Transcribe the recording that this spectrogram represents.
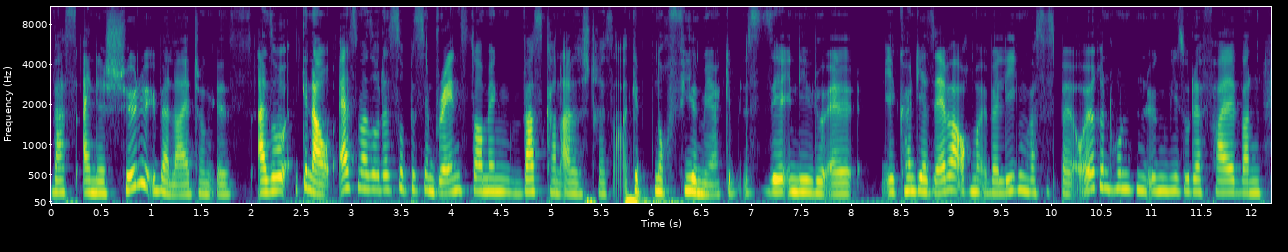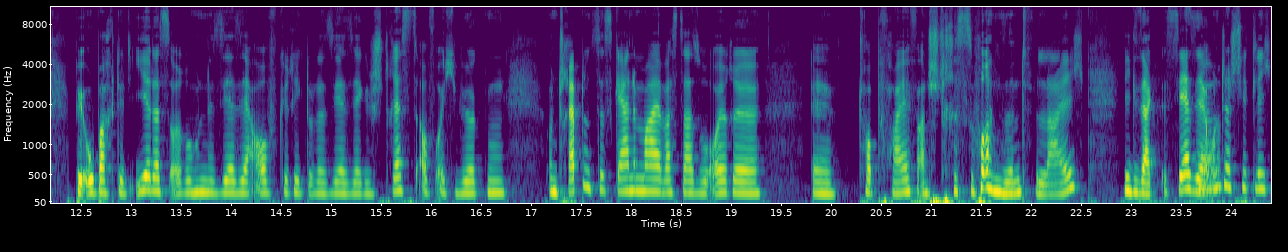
Was eine schöne Überleitung ist. Also genau, erstmal so, das ist so ein bisschen Brainstorming, was kann alles Stress? Gibt noch viel mehr, gibt es sehr individuell. Ihr könnt ja selber auch mal überlegen, was ist bei euren Hunden irgendwie so der Fall? Wann beobachtet ihr, dass eure Hunde sehr, sehr aufgeregt oder sehr, sehr gestresst auf euch wirken? Und schreibt uns das gerne mal, was da so eure äh, Top 5 an Stressoren sind vielleicht. Wie gesagt, ist sehr, sehr Ja. unterschiedlich.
